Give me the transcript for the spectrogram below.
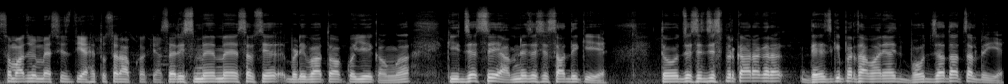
समाज में मैसेज दिया है। तो सर, आपका क्या सर, इसमें मैं सबसे बड़ी बात तो आपको ये कहूँगा कि जैसे हमने जैसे शादी की है तो जैसे जिस प्रकार अगर दहेज की प्रथा हमारे यहाँ बहुत ज़्यादा चल रही है,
